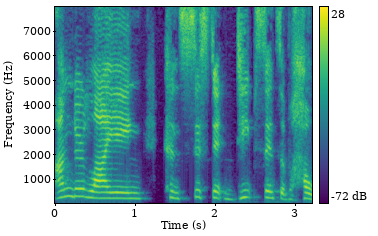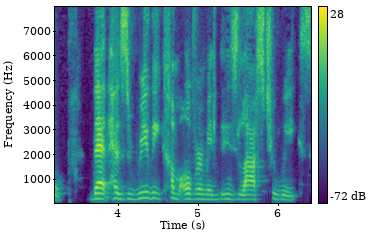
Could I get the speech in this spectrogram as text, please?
underlying, consistent, deep sense of hope that has really come over me these last two weeks,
